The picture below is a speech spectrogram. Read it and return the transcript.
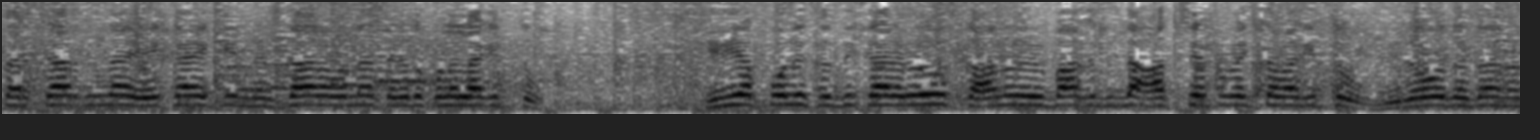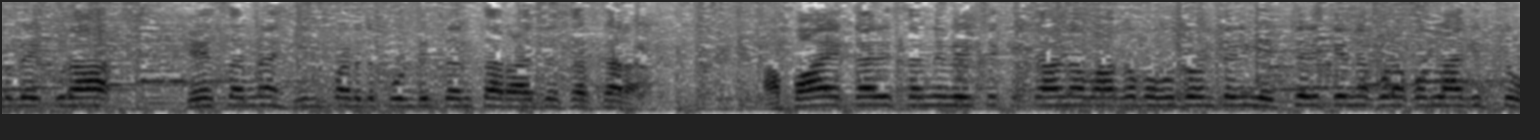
ಸರ್ಕಾರದಿಂದ ಏಕಾಏಕಿ ನಿರ್ಧಾರವನ್ನ ತೆಗೆದುಕೊಳ್ಳಲಾಗಿತ್ತು. ಹಿರಿಯ ಪೊಲೀಸ್ ಅಧಿಕಾರಿಗಳು ಕಾನೂನು ವಿಭಾಗದಿಂದ ಆಕ್ಷೇಪ ವ್ಯಕ್ತವಾಗಿತ್ತು. ವಿರೋಧದ ನಡುವೆ ಕೂಡ ಕೇಸನ್ನ ಹಿಂಪಡೆದುಕೊಂಡಿದ್ದಂತ ರಾಜ್ಯ ಸರ್ಕಾರ. ಅಪಾಯಕಾರಿ ಸನ್ನಿವೇಶಕ್ಕೆ ಕಾರಣವಾಗಬಹುದು ಅಂತೇಳಿ ಎಚ್ಚರಿಕೆಯನ್ನ ಕೂಡ ಕೊಡಲಾಗಿತ್ತು.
